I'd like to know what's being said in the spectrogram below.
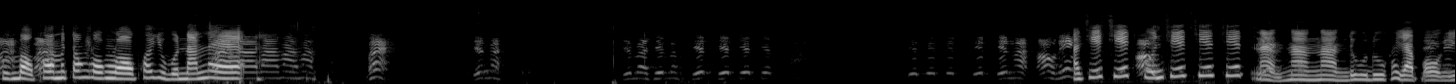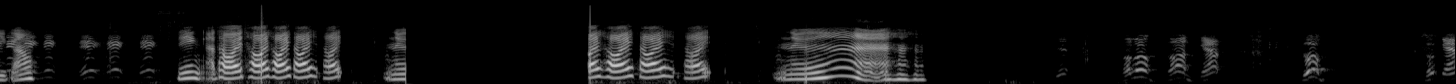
คุณบอกพ่อไม่ต้องลงรอพ่ออยู่บนนั้นแหละมามามามามาเย็นมาเย็นมาเย็นมาเย็นเย็นเย็น อานี่อาชิดชิดคุณชิดชิดชิดนั่นนั่นนั่นดูดูขยับออกอีกเอ้านิ่งนิ่งนิ่งนิ่งนิ่งอะถอยถอยถอยถอยถอยเนื้อถอยถอยถอยถอยเนื้อนอนลงนอนแกะลงลงแกะ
